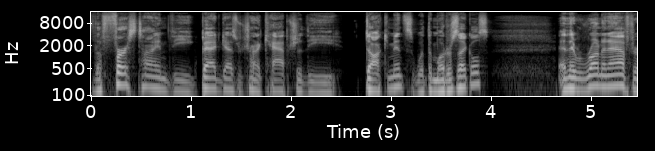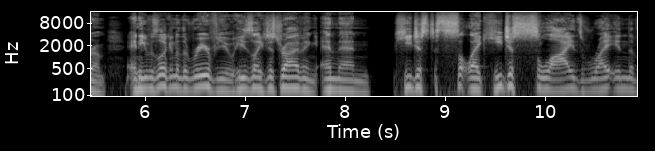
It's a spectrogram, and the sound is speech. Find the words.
the first time the bad guys were trying to capture the documents with the motorcycles and they were running after him and he was looking to the rear view. He's like just driving and then he just like he just slides right in the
